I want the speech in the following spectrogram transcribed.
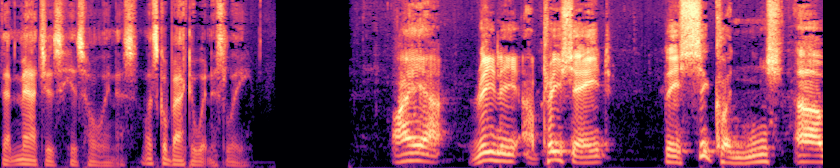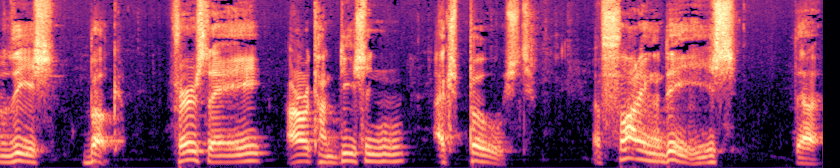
that matches His holiness. Let's go back to Witness Lee. I uh, really appreciate the sequence of this book. Firstly, our condition exposed. Following this, the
